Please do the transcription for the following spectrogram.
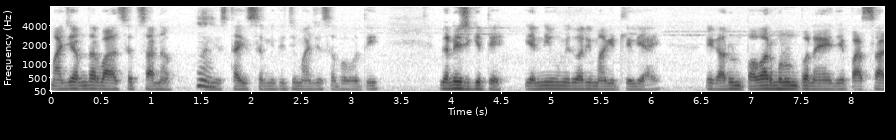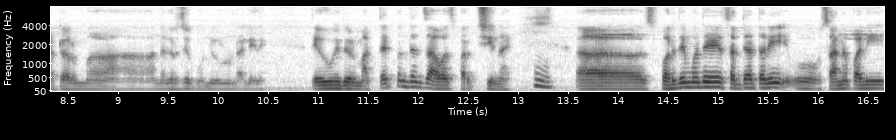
माजी आमदार बाळासाहेब सानप. आणि स्थायी समितीचे माजी सभापती गणेश गीते यांनी उमेदवारी मागितलेली आहे. एक अरुण पवार म्हणून पण आहे जे पाच सहा टर्म नगरसेवक निवडून आलेले. ते उमेदवारी मागतायत पण त्यांचा आवाज फार क्षीण आहे स्पर्धेमध्ये सध्या तरी सानप आणि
